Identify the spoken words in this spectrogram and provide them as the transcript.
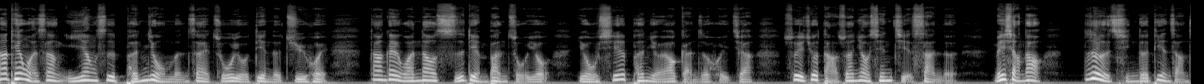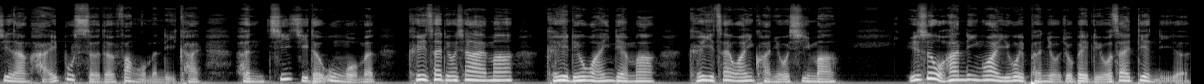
那天晚上一样是朋友们在桌游店的聚会，大概玩到十点半左右，有些朋友要赶着回家，所以就打算要先解散了。没想到热情的店长竟然还不舍得放我们离开，很积极的问我们可以再留下来吗？可以留晚一点吗？可以再玩一款游戏吗？于是我和另外一位朋友就被留在店里了。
